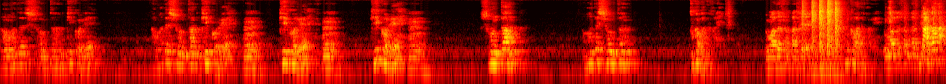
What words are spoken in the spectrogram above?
আমাদের সন্তান কি করে? আমাদের সন্তান কি করে? হুম। কি করে? হুম। কি করে? হুম। সন্তান আমাদের সন্তান ধোকাবাদে করে। তোমাদের সন্তানকে ধোকাবাদে করে। তোমাদের সন্তান গাধা খায়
